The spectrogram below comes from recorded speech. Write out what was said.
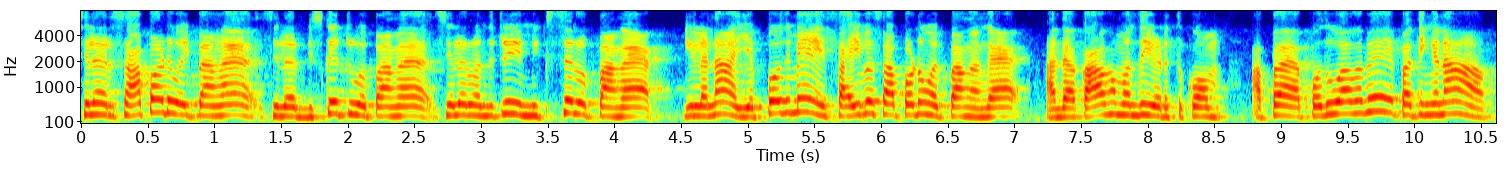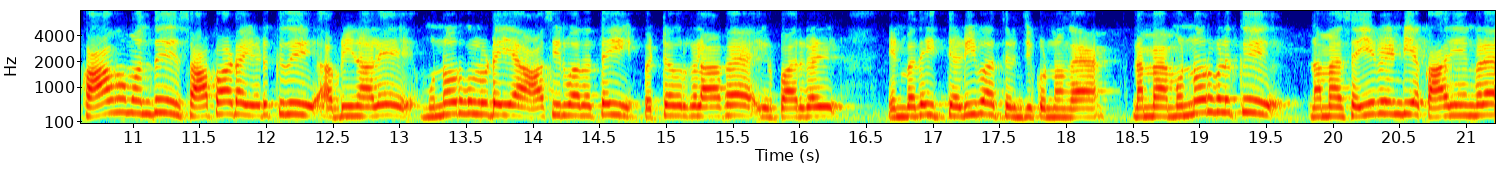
சிலர் சாப்பாடு வைப்பாங்க சிலர் பிஸ்கட் வைப்பாங்க சிலர் வந்துட்டு மிக்சர் வைப்பாங்க. இல்லைன்னா எப்போதுமே சைவ சாப்பாடும் வைப்பாங்கங்க. அந்த காகம் வந்து எடுத்துக்கும். அப்போ பொதுவாகவே பார்த்தீங்கன்னா காகம் வந்து சாப்பாடை எடுக்குது அப்படின்னாலே முன்னோர்களுடைய ஆசீர்வாதத்தை பெற்றவர்களாக இருப்பார்கள். என்பதை தெளிவாக தெரிஞ்சுக்கணுங்க. நம்ம முன்னோர்களுக்கு நம்ம செய்ய வேண்டிய காரியங்களை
